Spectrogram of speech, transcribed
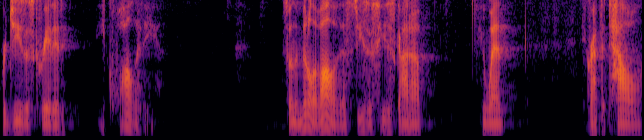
where Jesus created equality. So, in the middle of all of this, Jesus, he just got up. He went, he grabbed a towel,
